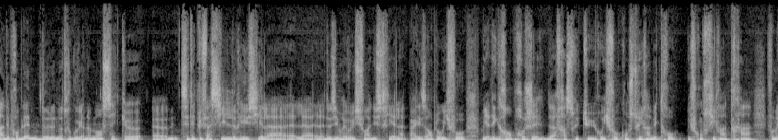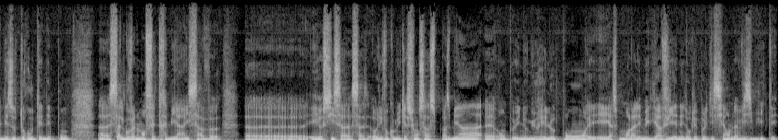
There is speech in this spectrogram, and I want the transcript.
Un des problèmes de notre gouvernement, c'est que euh, c'était plus facile de réussir la, la, la, deuxième révolution industrielle, par exemple, où il faut, où il y a des grands projets d'infrastructure, où il faut construire un métro, où il faut construire un train, il faut mettre des autoroutes et des ponts. Euh, ça, le gouvernement fait très bien. Ils savent. Euh, et aussi, ça, ça, au niveau communication, ça se passe bien. Euh, on peut inaugurer le pont, et, et à ce moment-là, les médias viennent, et donc les politiciens ont de la visibilité.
